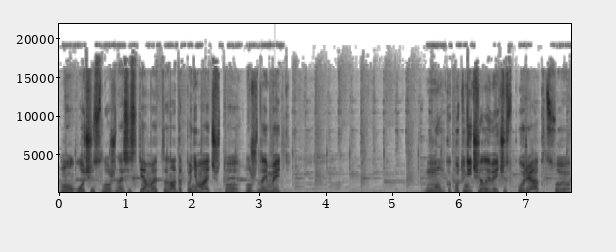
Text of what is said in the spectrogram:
ну, очень сложная система. Это надо понимать, что нужно иметь ну, какую-то нечеловеческую реакцию,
